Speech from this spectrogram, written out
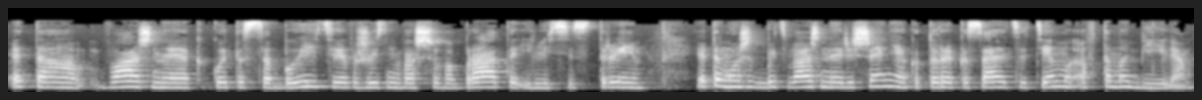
Это важное какое-то событие в жизни вашего брата или сестры. Это может быть важное решение, которое касается темы автомобиля.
